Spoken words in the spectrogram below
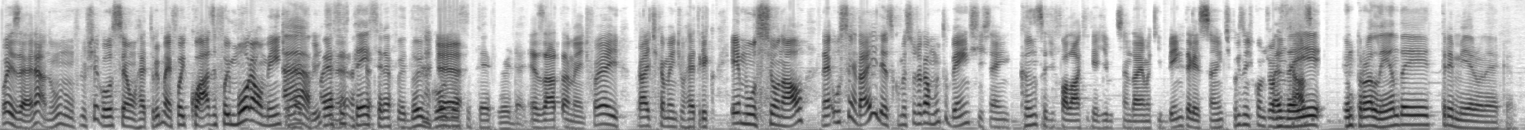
Pois é, não, não, não chegou a ser um hat-trick, mas foi quase, foi moralmente um ah, hat-trick. Foi né? assistência, né? né? Foi dois gols é, de assistência, verdade. Exatamente. Foi aí praticamente um hat-trick emocional. Né? O Sendai, ele começou a jogar muito bem, a gente cansa de falar aqui que a equipe do Sendai é uma equipe bem interessante, principalmente quando joga mas em casa. Mas aí entrou a lenda e tremeram, né, cara?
